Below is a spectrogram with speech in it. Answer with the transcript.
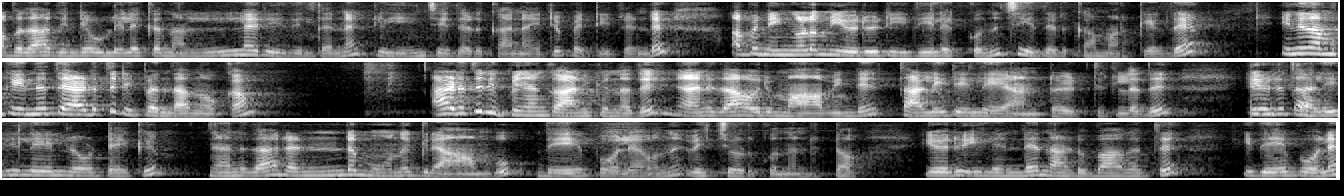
അപ്പോൾ ഇതാ അതിന്റെ ഉള്ളിലൊക്കെ നല്ല രീതിയിൽ തന്നെ ക്ലീൻ ചെയ്തെടുക്കാനായിട്ട് പറ്റിയിട്ടുണ്ട്. അപ്പോൾ നിങ്ങളും ഈ ഒരു രീതിയിലൊക്കെ ഒന്ന് ചെയ്തെടുക്കാൻ മറക്കരുത്. ഇനി നമുക്ക് ഇന്നത്തെ അടുത്ത ടിപ്പ് എന്താണെന്ന് നോക്കാം. അടുത്ത ടിപ്പ് ഞാൻ കാണിക്കുന്നത് ഞാനിതാ ഒരു മാവിന്റെ തളിരിലയാണ് കേട്ടോ എടുത്തിട്ടുള്ളത്. ഈ ഒരു തളിരിലയിലോട്ടേക്ക് ഞാനിതാ രണ്ട് മൂന്ന് ഗ്രാമ്പും ഇതേപോലെ ഒന്ന് വെച്ച് കൊടുക്കുന്നുണ്ട് കേട്ടോ ഈ ഒരു ഇലന്റെ നടുഭാഗത്ത് ഇതേപോലെ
